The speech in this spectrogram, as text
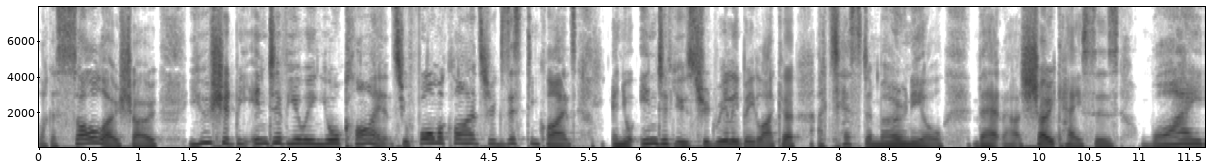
like a solo show, you should be interviewing your clients, your former clients, your existing clients, and your interviews should really be like a, a testimonial that uh, showcases why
